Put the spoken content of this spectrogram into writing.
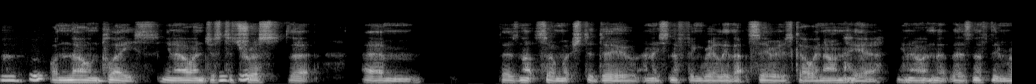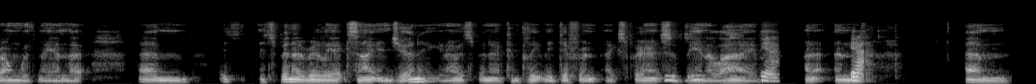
mm-hmm. unknown place, you know, and just mm-hmm. to trust that um, there's not so much to do and it's nothing really that serious going on here, you know, and that there's nothing wrong with me and that um, it's it's been a really exciting journey, you know, it's been a completely different experience mm-hmm. of being alive. Yeah. And, and yeah. um,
